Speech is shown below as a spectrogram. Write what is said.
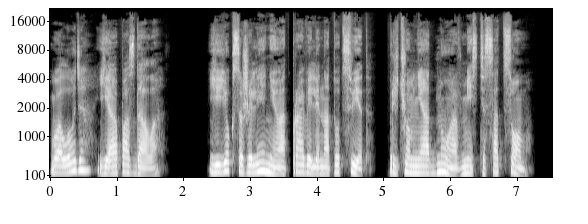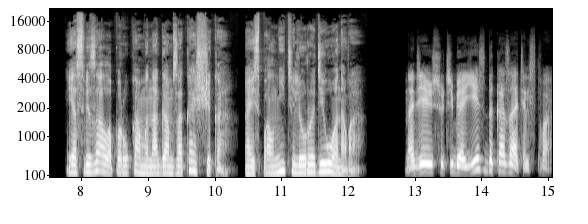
Володя, я опоздала. Ее, к сожалению, отправили на тот свет, причем не одну, а вместе с отцом. Я связала по рукам и ногам заказчика, а исполнителю Родионова. Надеюсь, у тебя есть доказательства?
